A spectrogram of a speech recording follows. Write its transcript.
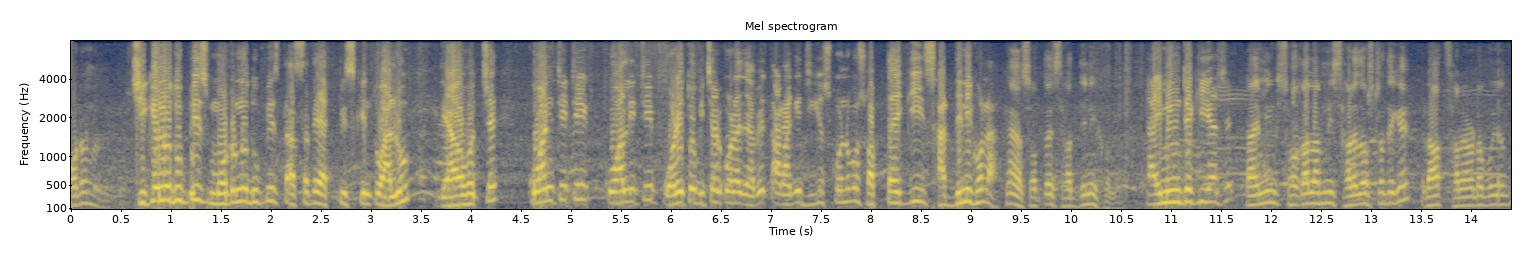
মটনও পিস চিকেনও দু পিস মটনও দু পিস তার সাথে এক পিস কিন্তু আলু দেওয়া হচ্ছে। কোয়ান্টিটি কোয়ালিটি পরে তো বিচার করা যাবে। তার আগে জিজ্ঞেস করে নেব সপ্তাহে কি সাত দিনই খোলা? হ্যাঁ সপ্তাহে সাত দিনই খোলা। টাইমিংটা কি আছে? টাইমিং সকাল আপনি সাড়ে দশটা থেকে রাত সাড়ে নটা পর্যন্ত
